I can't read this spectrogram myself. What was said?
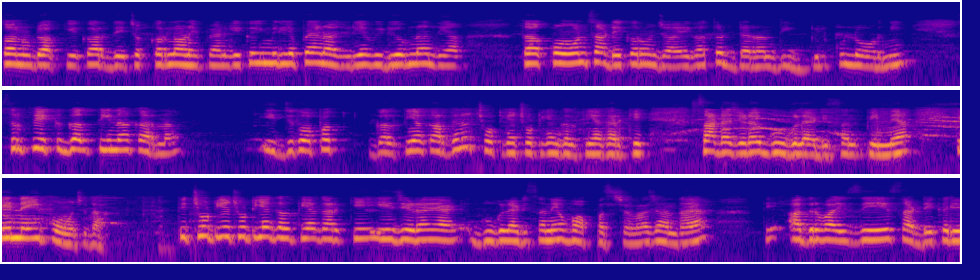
ਸਾਨੂੰ ਡਾਕੇ ਘਰ ਦੇ ਚੱਕਰ ਲਾਉਣੇ ਪੈਣਗੇ। ਕਈ ਮੇਰੀਆਂ ਭੈਣਾਂ ਜਿਹੜੀਆਂ ਵੀਡੀਓ ਬਣਾਉਂਦੀਆਂ ਤਾਂ ਕੌਣ ਸਾਡੇ ਘਰੋਂ ਜਾਏਗਾ ਤਾਂ ਡਰਨ ਦੀ ਬਿਲਕੁਲ ਲੋੜ ਨਹੀਂ। ਸਿਰਫ ਇੱਕ ਗਲਤੀ ਨਾ ਕਰਨਾ। ਇਹ ਜਦੋਂ ਆਪਾਂ ਗਲਤੀਆਂ ਕਰਦੇ ਨਾ ਛੋਟੀਆਂ ਛੋਟੀਆਂ ਗਲਤੀਆਂ ਕਰਕੇ ਸਾਡਾ ਜਿਹੜਾ ਗੂਗਲ ਐਡੀਸਨ ਪਿੰਨ ਆ, ਇਹ ਨਹੀਂ ਪਹੁੰਚਦਾ। ਤੇ ਛੋਟੀਆਂ ਛੋਟੀਆਂ ਗਲਤੀਆਂ ਕਰਕੇ ਇਹ ਜਿਹੜਾ ਹੈ ਗੂਗਲ ਐਡੀਸਨ ਹੈ ਵਾਪਸ ਚਲਾ ਜਾਂਦਾ ਆ। ਤੇ ਅਦਰਵਾਈਜ਼ ਇਹ ਸਾਡੇ ਘਰੇ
